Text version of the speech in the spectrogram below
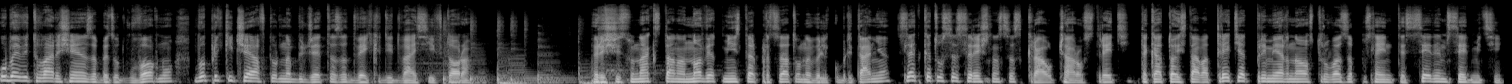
обяви това решение за безотговорно, въпреки че е автор на бюджета за 2022. Реши Сунак стана новият министър-председател на Великобритания, след като се срещна с крал Чарлз III. Така той става третият премьер на острова за последните 7 седмици.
